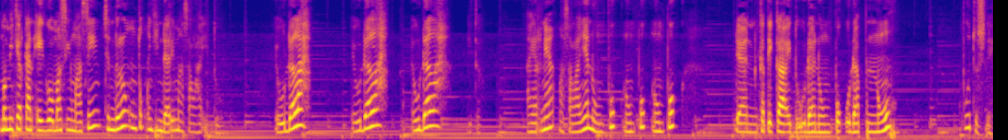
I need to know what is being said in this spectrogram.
memikirkan ego masing-masing cenderung untuk menghindari masalah itu. Ya udahlah, ya udahlah, ya udahlah. Akhirnya masalahnya numpuk, numpuk, numpuk. Dan ketika itu udah numpuk udah penuh putus deh.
